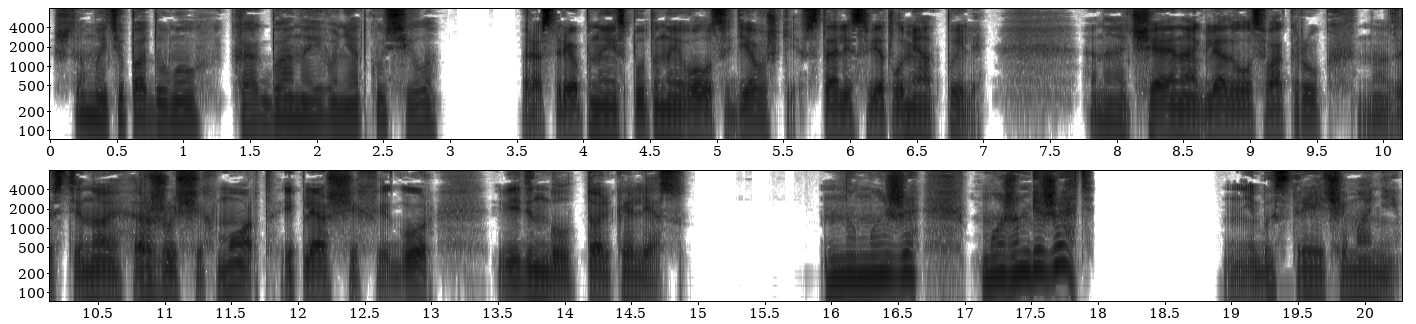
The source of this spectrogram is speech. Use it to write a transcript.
что Мэтью подумал, как бы она его не откусила. Растрепанные и спутанные волосы девушки стали светлыми от пыли. Она отчаянно оглядывалась вокруг, но за стеной ржущих морд и пляшущих фигур виден был только лес. «Но мы же можем бежать». «Не быстрее, чем они».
